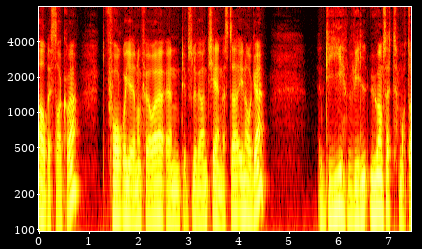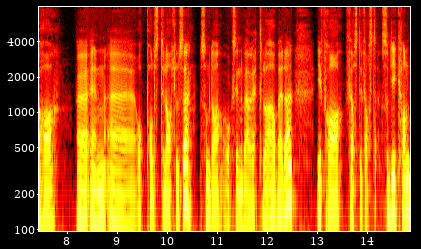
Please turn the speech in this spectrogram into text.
arbeidstakere for å gjennomføre en typisk som en tjeneste i Norge. De vil uansett måtte ha eh, en eh, oppholdstillatelse, som da også innebærer rett til å arbeide, fra første. Så de kan,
